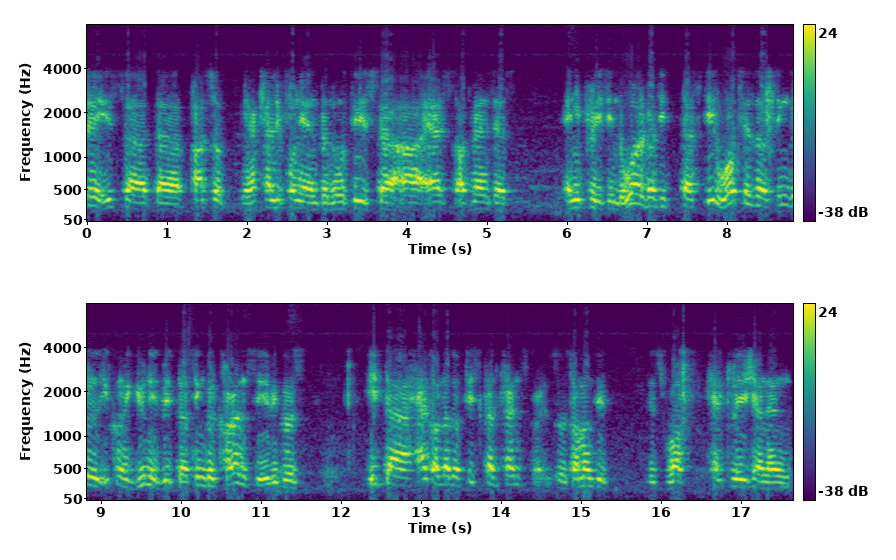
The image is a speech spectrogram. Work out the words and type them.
place, uh, the parts of California and the Northeast uh, are as advanced as any place in the world, but it uh, still works as a single economic unit with a single currency because it has a lot of fiscal transfer. So someone did this rough calculation and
